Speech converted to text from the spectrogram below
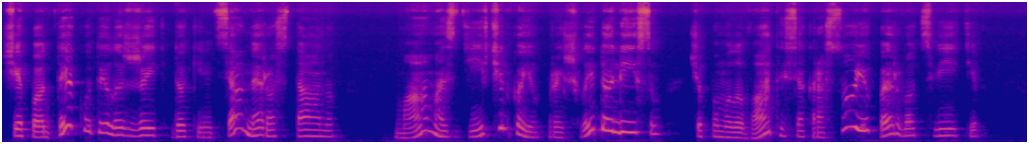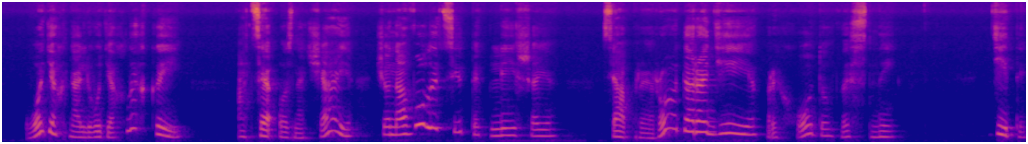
ще подекуди лежить, до кінця не розтанув. Мама з дівчинкою прийшли до лісу, щоб помилуватися красою первоцвітів. Одяг на людях легкий, а це означає, що на вулиці теплішає. Вся природа радіє приходу весни. Діти,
